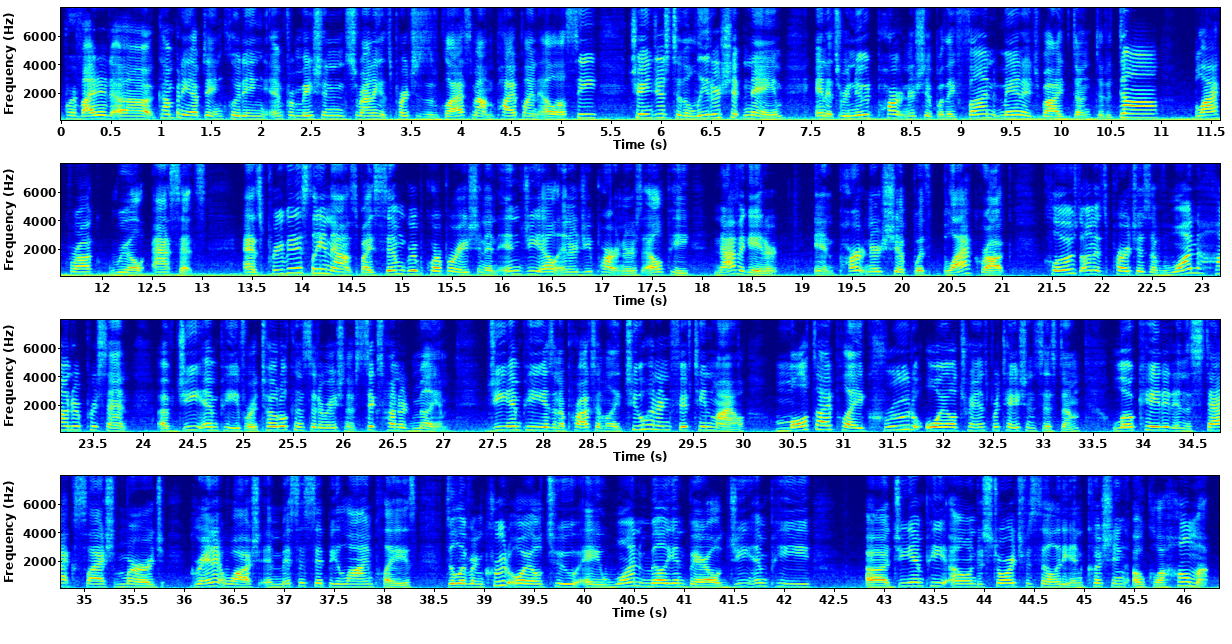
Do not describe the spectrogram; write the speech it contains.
provided a company update including information surrounding its purchase of Glass Mountain Pipeline LLC, changes to the leadership name, and its renewed partnership with a fund managed by dun, dun, dun, dun, BlackRock Real Assets. As previously announced by SemGroup Corporation and NGL Energy Partners LP, Navigator, in partnership with BlackRock, closed on its purchase of 100% of GMP for a total consideration of 600 million. GMP is an approximately 215 mile multi-play crude oil transportation system located in the stack slash merge Granite Wash and Mississippian Lime plays, delivering crude oil to a 1 million barrel GMP uh, GMP owned storage facility in Cushing, Oklahoma.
